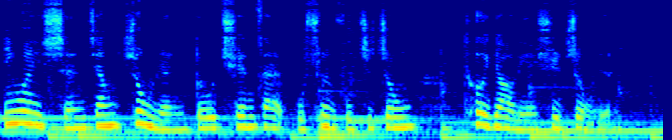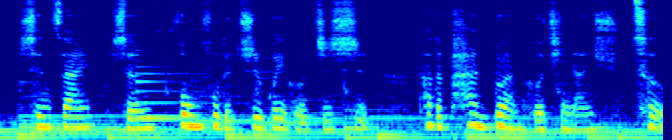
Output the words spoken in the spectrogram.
因为神将众人都圈在不顺服之中。特要连续众人，深哉神丰富的智慧和知识，他的判断何其难测，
